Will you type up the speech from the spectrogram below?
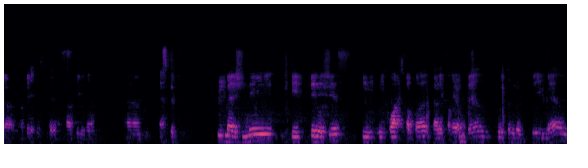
un bénéfice de la santé humaine. Euh, Est-ce que tu peux imaginer des bénéfices des microarthropodes dans les forêts urbaines pour les communautés humaines,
